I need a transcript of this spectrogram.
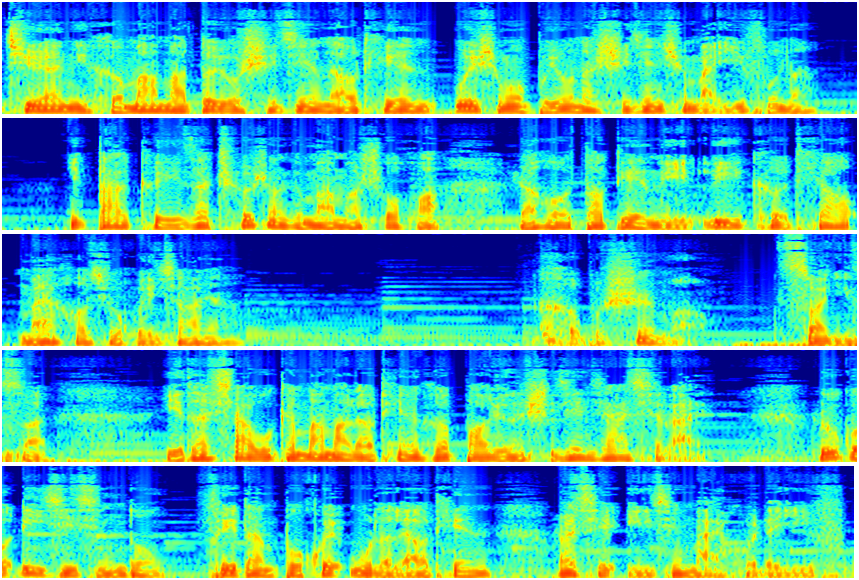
既然你和妈妈都有时间聊天，为什么不用那时间去买衣服呢？你大可以在车上跟妈妈说话，然后到店里立刻挑买好就回家呀。可不是吗？算一算，以他下午跟妈妈聊天和抱怨的时间加起来，如果立即行动，非但不会误了聊天，而且已经买回了衣服。”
